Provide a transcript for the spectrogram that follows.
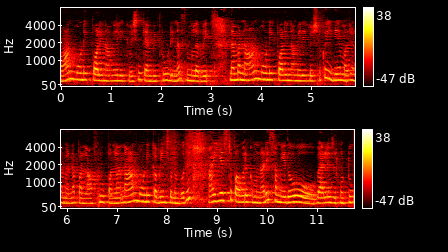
non monic polynomial equation can be proved in a similar way நம்ம நான் மோனிக் பாலினாமியல் ஈக்குவேஷனுக்கும் இதே மாதிரி நம்ம என்ன பண்ணலாம்? ப்ரூவ் பண்ணலாம். நான் மோனிக் அப்படின்னு சொல்லும்போது ஹையஸ்ட் பவருக்கு முன்னாடி சம் ஏதோ வேல்யூஸ் இருக்கும். டூ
